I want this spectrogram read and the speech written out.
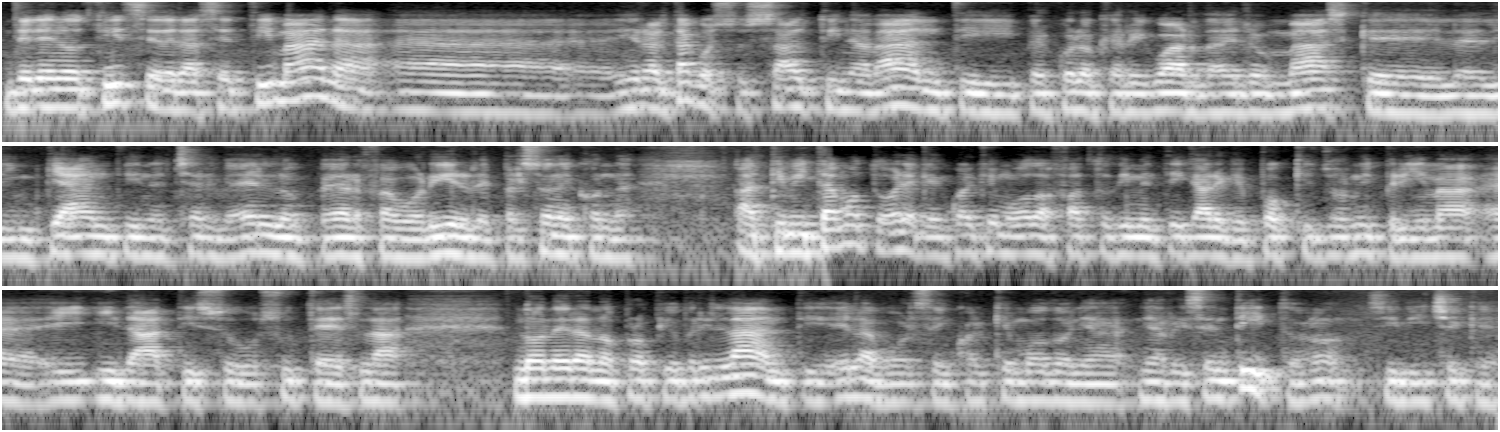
delle notizie della settimana, eh, in realtà questo salto in avanti per quello che riguarda Elon Musk, gli impianti nel cervello per favorire le persone con attività motoria che in qualche modo ha fatto dimenticare che pochi giorni prima eh, i, i, dati su, su, Tesla non erano proprio brillanti e la borsa in qualche modo ne ha, ne ha risentito, no? si dice che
